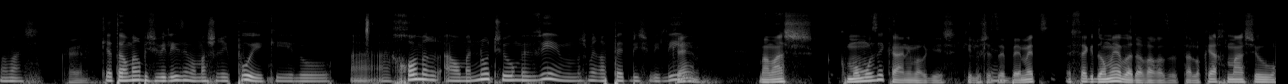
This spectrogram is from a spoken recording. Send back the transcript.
ממש. כן. כי אתה אומר, בשבילי זה ממש ריפוי, כאילו, החומר, האומנות שהוא מביא, ממש מרפאת בשבילי. כן. ממש כמו מוזיקה, אני מרגיש. כאילו שזה כן. באמת אפקט דומה בדבר הזה. אתה לוקח משהו,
